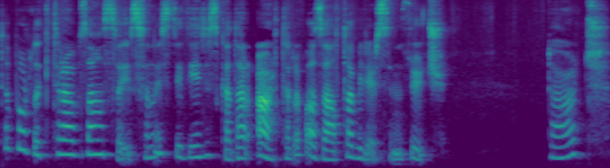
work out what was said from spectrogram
Tabi buradaki trabzan sayısını istediğiniz kadar artırıp azaltabilirsiniz. 3 4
